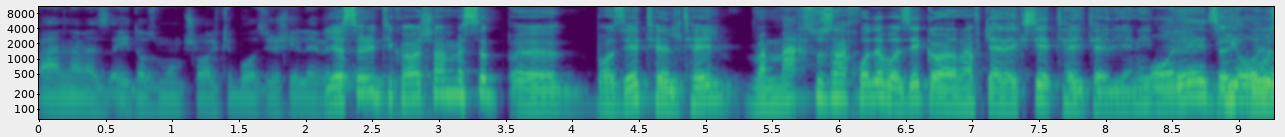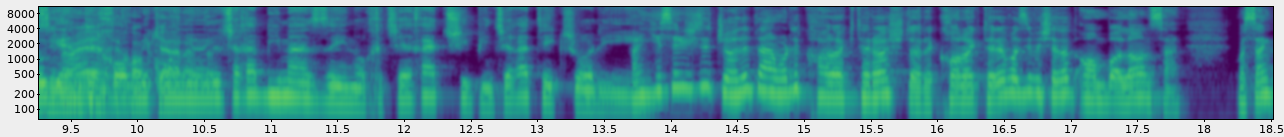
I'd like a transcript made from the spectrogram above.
و الان از Eidos Montreal که بازیش یه لول یه سری تیکاش هم مثل بازی تل تیل و مخصوصا خود بازی گاردن اف گلکسی تل تیل یعنی آره دیالوگ انتخاب می‌کنی چقدر بیمزه اینو چقدر چیپین چقدر تکراری یه سری چیز جالب در مورد کاراکتراش داره. کاراکتر بازی به شدت آنبالانسن مثلا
